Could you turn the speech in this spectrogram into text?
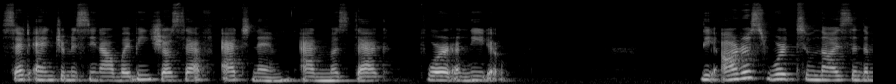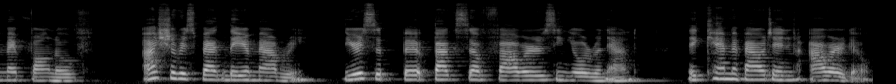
said Aunt Jamesina, waving Joseph at them and Mustek for a needle. The others were too nice and made fun of. I should respect their memory. There's a box of flowers in your room, Aunt. They came about an hour ago.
